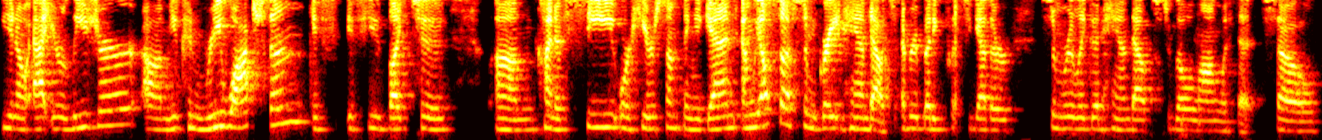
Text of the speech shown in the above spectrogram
you know, at your leisure. Um, you can rewatch them if if you'd like to. Um, kind of see or hear something again. And we also have some great handouts. Everybody put together some really good handouts to go along with it. So,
